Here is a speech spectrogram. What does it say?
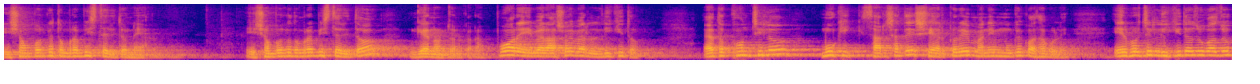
এই সম্পর্কে তোমরা বিস্তারিত নেয়া। এই সম্পর্কে তোমরা বিস্তারিত জ্ঞান অর্জন করা। পরে এবার আসো, এবার লিখিত। এতক্ষণ ছিল মৌখিক। স্যারের সাথে শেয়ার করে মানে মুখে কথা বলে। এরপর হচ্ছে লিখিত যোগাযোগ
